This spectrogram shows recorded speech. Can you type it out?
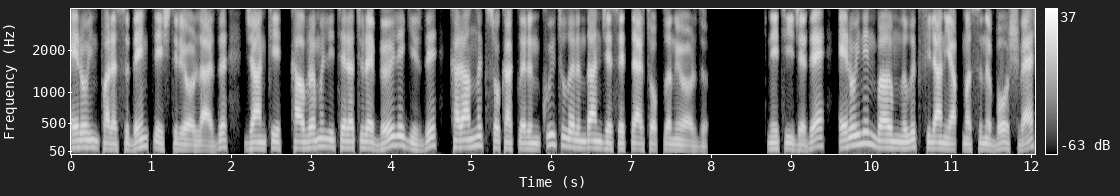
eroin parası denkleştiriyorlardı, canki, kavramı literatüre böyle girdi, karanlık sokakların kuytularından cesetler toplanıyordu. Neticede, eroinin bağımlılık filan yapmasını boş ver,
